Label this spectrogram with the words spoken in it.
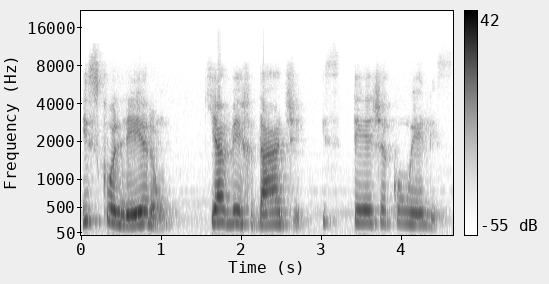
escolheram que a verdade esteja com eles.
